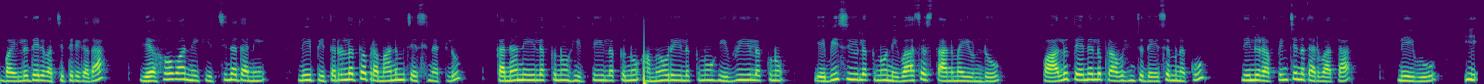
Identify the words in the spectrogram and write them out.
బయలుదేరి వచ్చితిరి కదా. యహోవా నీకు ఇచ్చినదని నీ పితరులతో ప్రమాణం చేసినట్లు కననీయులకును హిత్తీయులకును అమోరీయులకును హివ్వీయులకును ఎబీసీయులకును నివాస స్థానమై ఉండు. పాలు తేనెలు ప్రవహించు దేశమునకు నిన్ను రప్పించిన తర్వాత నీవు ఈ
